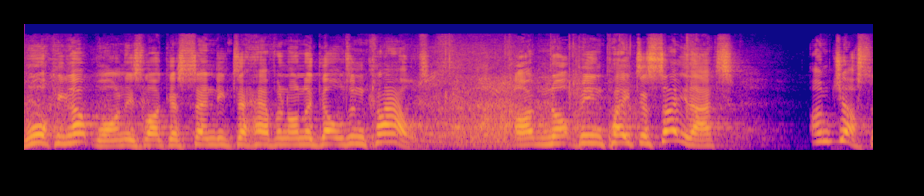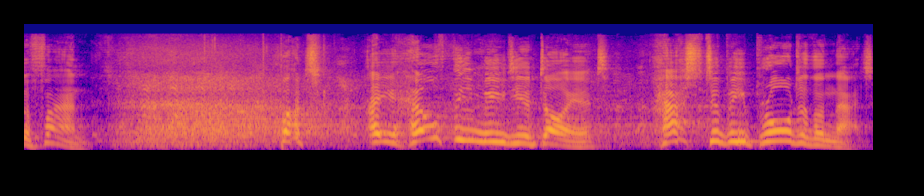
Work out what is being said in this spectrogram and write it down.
Walking up one is like ascending to heaven on a golden cloud. I'm not being paid to say that. I'm just a fan. but a healthy media diet has to be broader than that.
